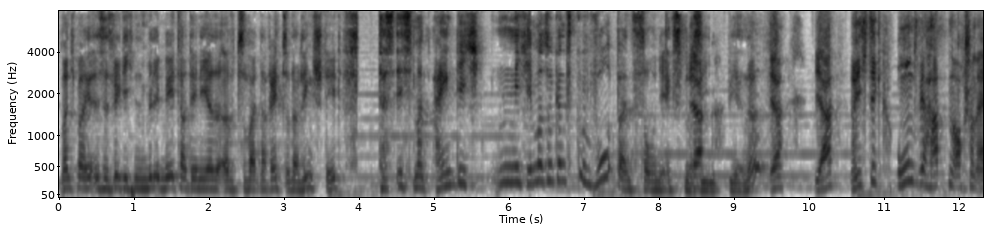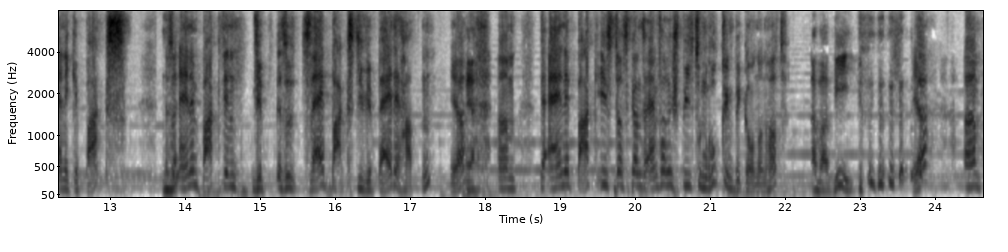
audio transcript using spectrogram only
Manchmal ist es wirklich ein Millimeter, den ihr äh, zu weit nach rechts oder links steht das ist man eigentlich nicht immer so ganz gewohnt beim Sony Exklusivspiel, ja. ne? Ja, ja, richtig. Und wir hatten auch schon einige Bugs. Also mhm. einen Bug, den wir, also zwei Bugs, die wir beide hatten. Ja. ja. Ähm, der eine Bug ist, dass ganz einfaches Spiel zum Ruckeln begonnen hat. Aber wie? ja. Ähm,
